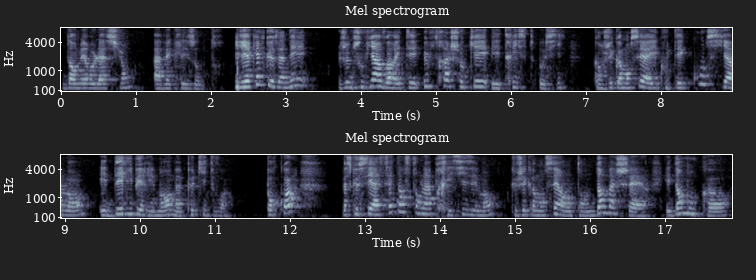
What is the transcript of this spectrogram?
dans mes relations avec les autres? Il y a quelques années, je me souviens avoir été ultra choquée et triste aussi quand j'ai commencé à écouter consciemment et délibérément ma petite voix. Pourquoi? Parce que c'est à cet instant-là précisément que j'ai commencé à entendre dans ma chair et dans mon corps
